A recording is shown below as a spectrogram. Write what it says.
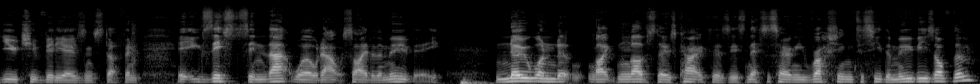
YouTube videos and stuff, and it exists in that world outside of the movie. No one that like loves those characters is necessarily rushing to see the movies of them.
